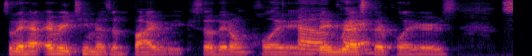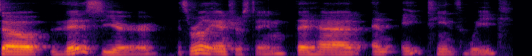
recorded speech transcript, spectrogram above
So they have every team has a bye week, so they don't play. Oh, they okay. rest their players. So this year, it's really interesting. They had an 18th week,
